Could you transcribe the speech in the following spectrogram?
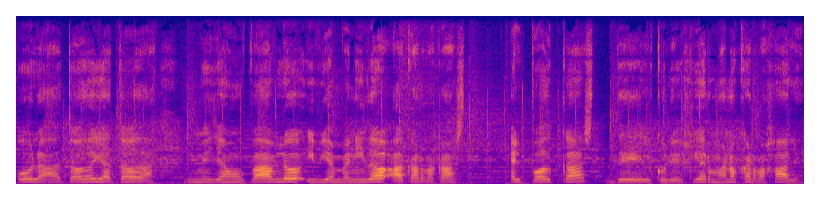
Hola a todos y a todas, me llamo Pablo y bienvenido a Carvacast, el podcast del Colegio Hermanos Carvajales.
